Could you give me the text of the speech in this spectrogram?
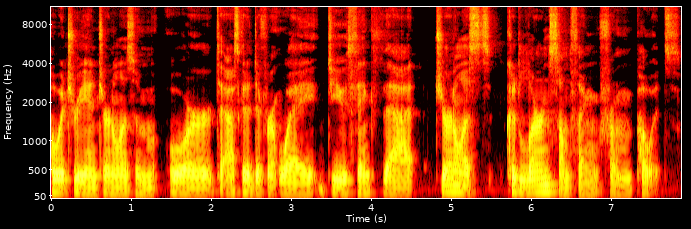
poetry and journalism, or to ask it a different way, do you think that journalists could learn something from poets?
